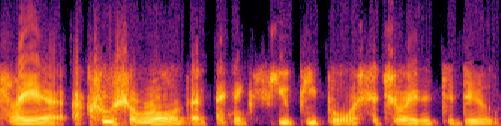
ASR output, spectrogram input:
play a, a crucial role that I think few people were situated to do.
